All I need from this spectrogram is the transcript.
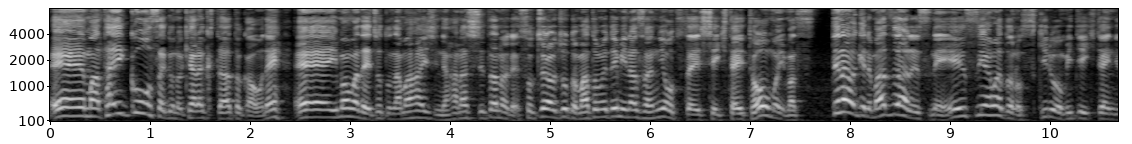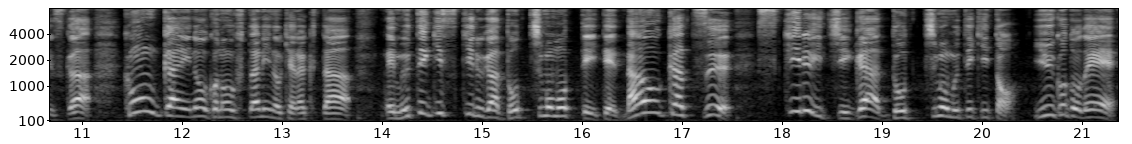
えー、まあ、対抗策のキャラクターとかをね、えー、今までちょっと生配信で話してたので、そちらをちょっとまとめて皆さんにお伝えしていきたいと思います。ってなわけで、まずはですね、エースヤマトのスキルを見ていきたいんですが、今回のこの二人のキャラクター、え無敵スキルがどっちも持っていて、なおかつ、スキル1がどっちも無敵ということで、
